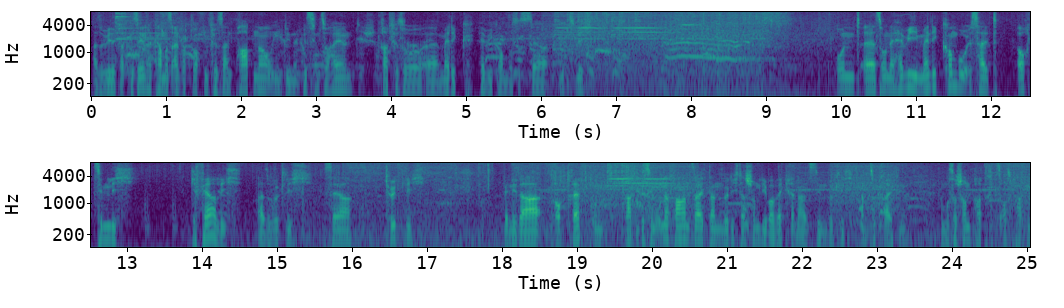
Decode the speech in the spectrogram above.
Also wie ihr gerade gesehen habt, kann man es einfach droppen für seinen Partner, um den ein bisschen zu heilen. Gerade für so äh, Medic-Heavy-Kombos ist sehr nützlich. Und äh, so eine Heavy-Medic-Kombo ist halt auch ziemlich gefährlich. Also wirklich sehr tödlich. Wenn ihr da drauf trefft und gerade ein bisschen unerfahren seid, dann würde ich da schon lieber wegrennen, als den wirklich anzugreifen. Da muss er schon ein paar Tricks auspacken.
